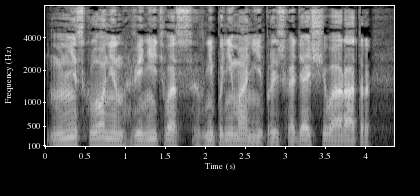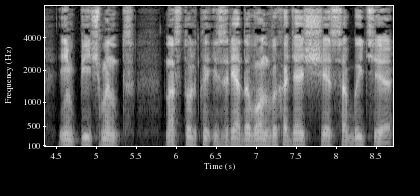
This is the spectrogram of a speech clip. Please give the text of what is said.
«Не склонен винить вас в непонимании происходящего, оратор. Импичмент — настолько из ряда вон выходящее событие,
